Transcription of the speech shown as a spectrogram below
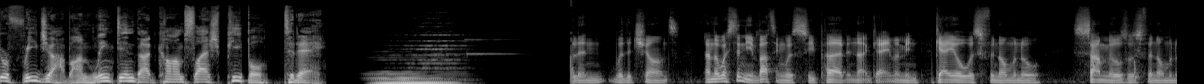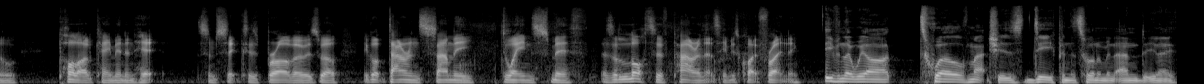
your free job on linkedin.com/people slash people today. with a chance. And the West Indian batting was superb in that game. I mean, Gayle was phenomenal, Samuels was phenomenal, Pollard came in and hit some sixes, Bravo as well. They got Darren Sammy, Dwayne Smith. There's a lot of power in that team. It's quite frightening. Even though we are 12 matches deep in the tournament and, you know,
